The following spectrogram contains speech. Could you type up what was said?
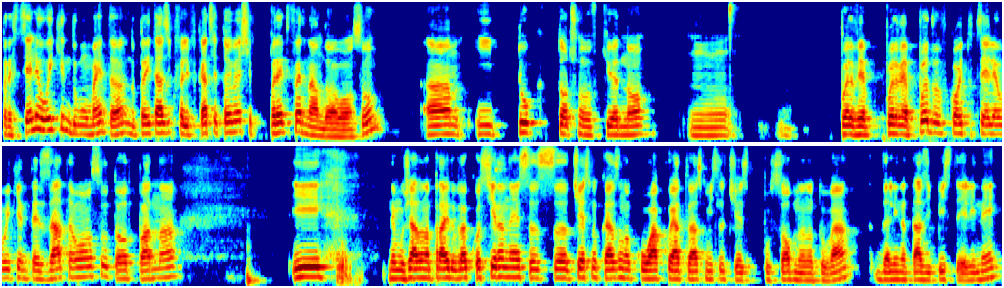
През целия уикенд до момента, до преди тази квалификация, той беше пред Фернандо Алонсо. А, и тук, точно в Q1, м- първия, първия път, в който целият уикенд е зад Алонсо, той отпадна. И не можа да направи добро класиране с, честно казано, кола, която аз мисля, че е способна на това, дали на тази писта или не.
